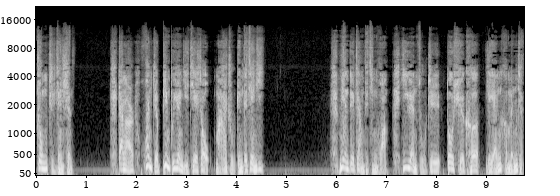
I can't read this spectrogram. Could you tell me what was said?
终止妊娠，然而患者并不愿意接受马主任的建议。面对这样的情况，医院组织多学科联合门诊，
